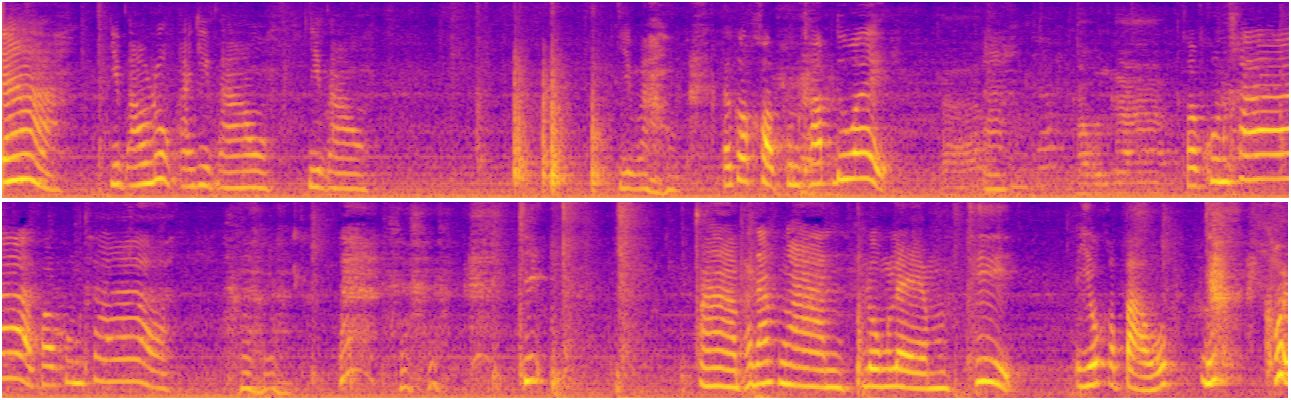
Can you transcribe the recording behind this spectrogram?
จ้า หยิบเอาลูกอะหยิบเอา หยิบเอาห ยิบเอาแล้วก็ขอบคุณครับด้วยอะขอบคุณครับ ขอบคุณค่ะ ขอบคุณค่ะคิอ่าพนักงานโรงแรมที่ยกกระเป๋า คน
